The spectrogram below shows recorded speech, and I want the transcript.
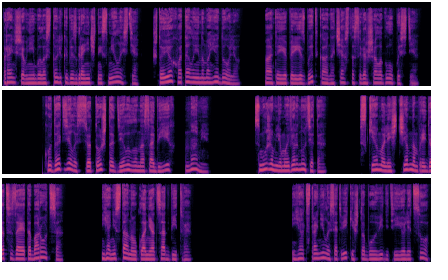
Раньше в ней было столько безграничной смелости, что ее хватало и на мою долю, а от ее переизбытка она часто совершала глупости. Куда делось все то, что делало нас обеих нами? Сможем ли мы вернуть это? С кем или с чем нам придется за это бороться? Я не стану уклоняться от битвы. Я отстранилась от Вики, чтобы увидеть ее лицо,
